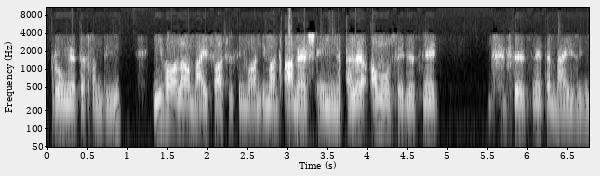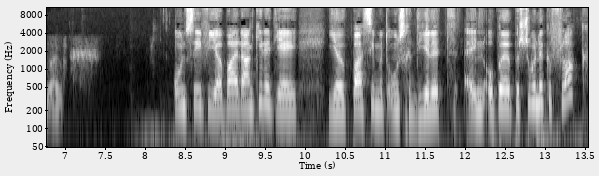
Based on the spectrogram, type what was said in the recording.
spronge te gaan doen. Nie waar hulle my vas is nie maar iemand anders en hulle almal sê dit is net dit is net amazing man. Ons sê vir jou baie dankie dat jy jou passie met ons gedeel het en op 'n persoonlike vlak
